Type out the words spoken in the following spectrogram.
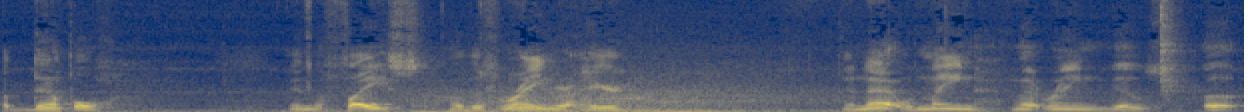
a dimple in the face of this ring right here and that would mean that ring goes up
